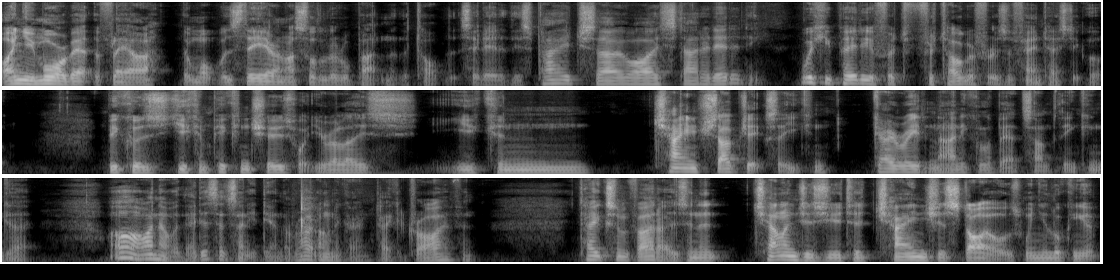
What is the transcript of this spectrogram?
I knew more about the flower than what was there and I saw the little button at the top that said edit this page, so I started editing. Wikipedia for photographer is a fantastic book because you can pick and choose what you release. You can change subjects, so you can go read an article about something and go, oh, I know what that is. That's only down the road. I'm going to go and take a drive and take some photos. And it challenges you to change your styles when you're looking at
